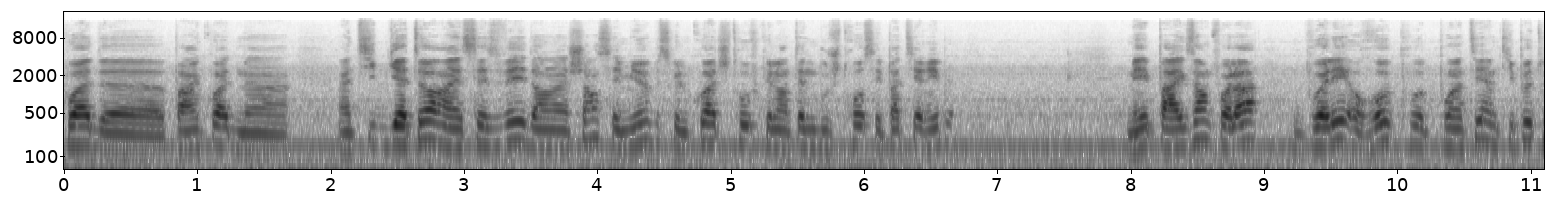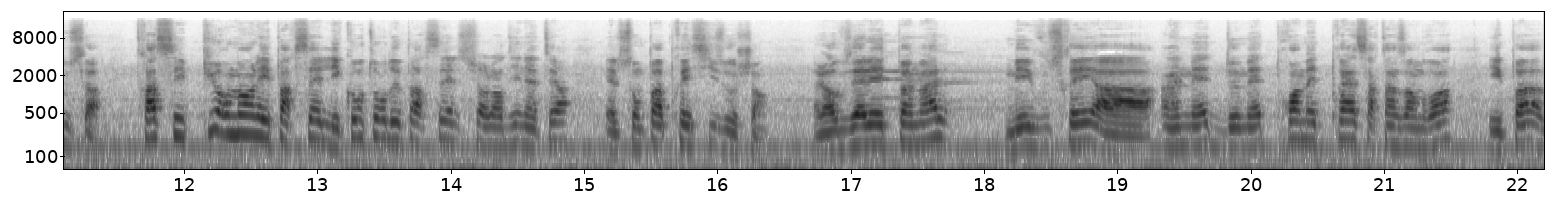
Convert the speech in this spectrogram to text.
quad, euh, pas un quad, mais un, type Gator, un SSV dans un champ, c'est mieux parce que le quad, je trouve que l'antenne bouge trop, c'est pas terrible. Mais par exemple, voilà, vous pouvez aller repointer un petit peu tout ça. Tracer purement les parcelles, les contours de parcelles sur l'ordinateur, elles sont pas précises au champ. Alors vous allez être pas mal, mais vous serez à 1 mètre, 2 mètres, 3 mètres près à certains endroits et pas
